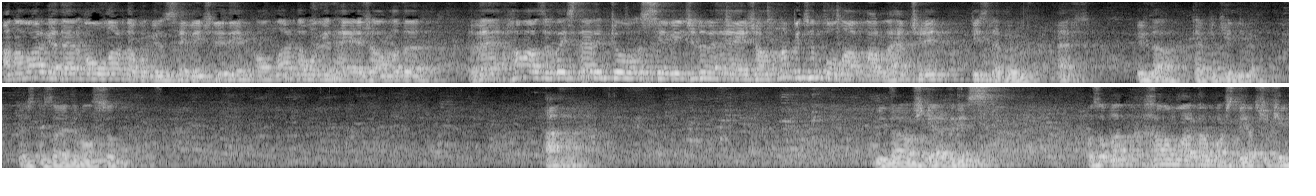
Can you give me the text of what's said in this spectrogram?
analar qədər onlar da bugün sevinclidir. Onlar da bugün həyecanlıdır. Və hal-hazırda istərdim ki, o sevincini və həyəcanını bütün qonaqlarla, həmçinin biz də bölünlər. Bir daha təbrik edirəm. Gözünüz aydın olsun. Ha. Bir daha hoş geldiniz. O zaman hanımlardan başlayalım çünkü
